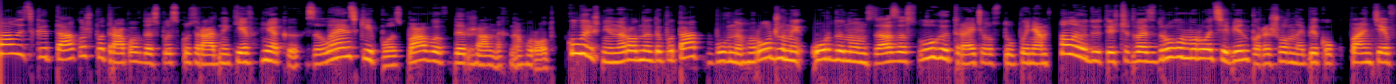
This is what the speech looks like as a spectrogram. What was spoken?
Балицький також потрапив до списку зрадників, яких Зеленський позбавив державних нагород. Колишній народний депутат був нагороджений орденом за заслуги третього ступеня, але у 2022 році він перейшов на бік окупантів.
